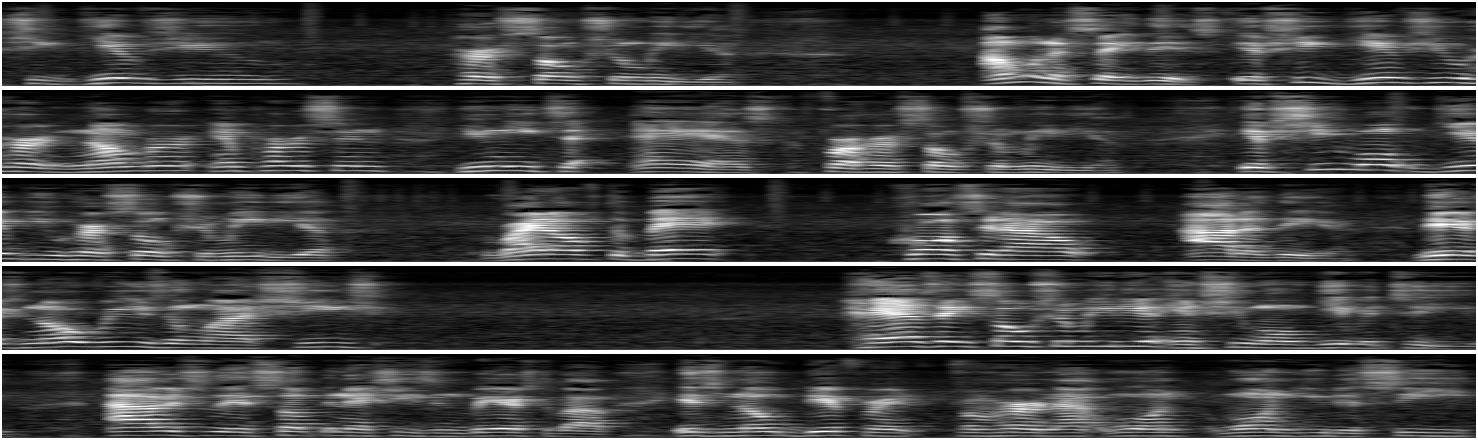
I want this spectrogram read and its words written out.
She gives you her social media. I'm going to say this. If she gives you her number in person, you need to ask for her social media. If she won't give you her social media right off the bat, cross it out, out of there. There's no reason why she has a social media and she won't give it to you. Obviously, it's something that she's embarrassed about. It's no different from her not want, wanting you to see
